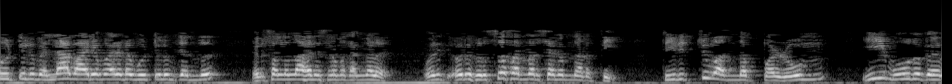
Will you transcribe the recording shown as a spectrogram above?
വീട്ടിലും എല്ലാ ഭാര്യമാരുടെ വീട്ടിലും ചെന്ന് നബിസല്ലാഹു അലൈഹി തങ്ങൾ ഒരു ഒരു ഹ്രസ്വ സന്ദർശനം നടത്തി. തിരിച്ചു വന്നപ്പോഴും ഈ മൂന്ന് പേർ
